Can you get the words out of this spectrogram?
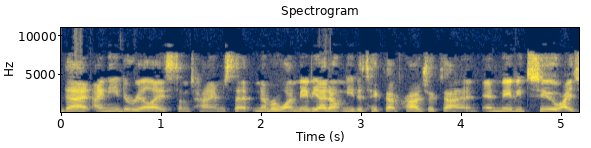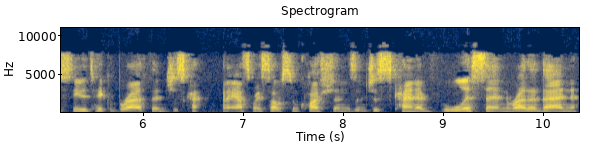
That I need to realize sometimes that number one, maybe I don't need to take that project on, and, and maybe two, I just need to take a breath and just kind of ask myself some questions and just kind of listen rather than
